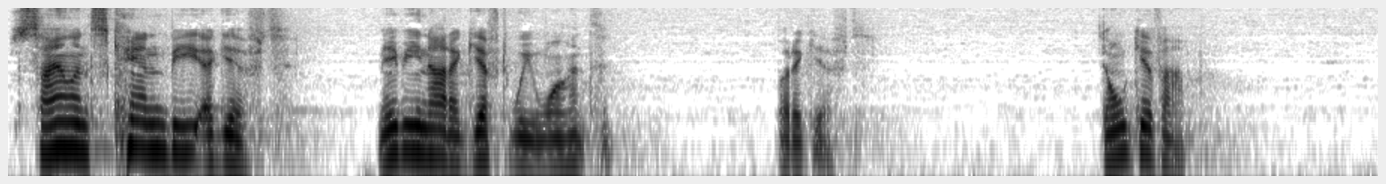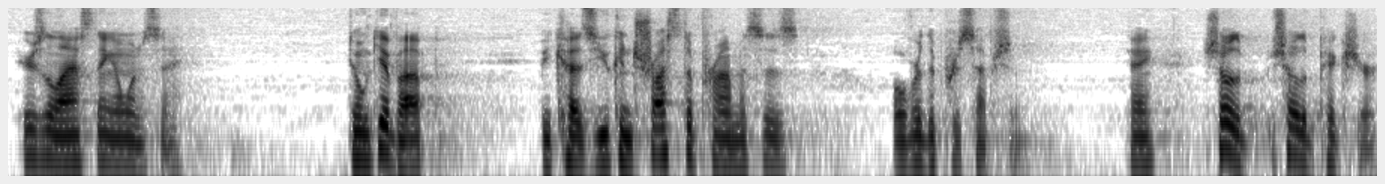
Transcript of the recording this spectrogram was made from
Silence can be a gift. Maybe not a gift we want, but a gift. Don't give up. Here's the last thing I want to say don't give up because you can trust the promises over the perception. Okay? Show the, show the picture.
